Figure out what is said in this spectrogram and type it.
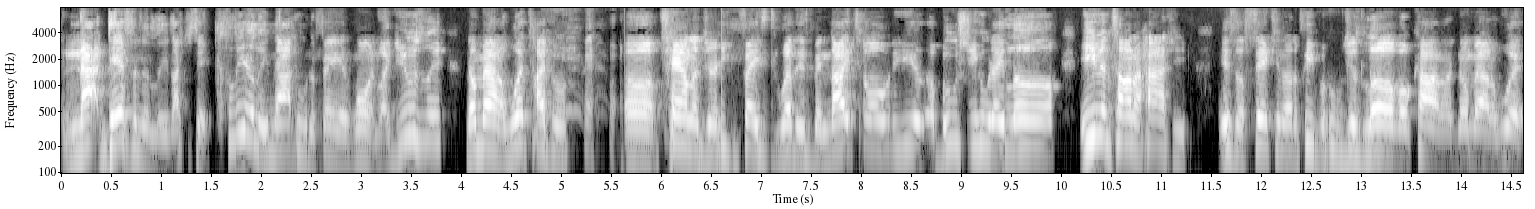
not definitely, like you said, clearly not who the fans want. Like usually, no matter what type of uh, challenger he faces, whether it's been Naito over the years, Ibushi, who they love, even Tanahashi is a section of the people who just love Okada no matter what.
